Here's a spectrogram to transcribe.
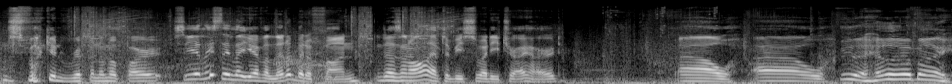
I'm just fucking ripping them apart. See, at least they let you have a little bit of fun. It doesn't all have to be sweaty try hard. Ow. Ow. Who the hell am I?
